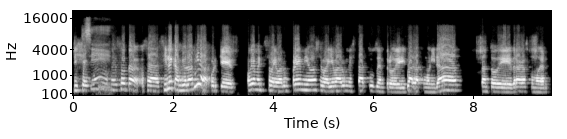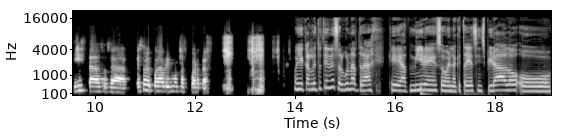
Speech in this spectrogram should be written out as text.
Dije, sí. eso, o sea, sí le cambió la vida, porque obviamente se va a llevar un premio, se va a llevar un estatus dentro de igual la comunidad, tanto de dragas como de artistas, o sea, eso le puede abrir muchas puertas. Oye, Carly, ¿tú tienes alguna drag que admires o en la que te hayas inspirado o...?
